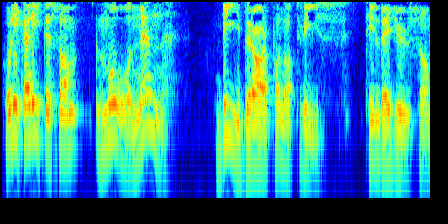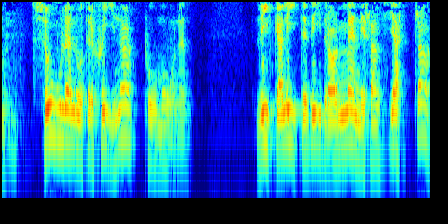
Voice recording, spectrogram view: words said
Och lika lite som månen bidrar på något vis till det ljus som solen låter skina på månen. Lika lite bidrar människans hjärta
